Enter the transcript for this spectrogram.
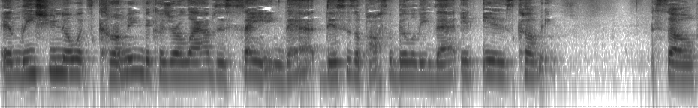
At least you know it's coming because your labs is saying that this is a possibility that it is coming. So,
